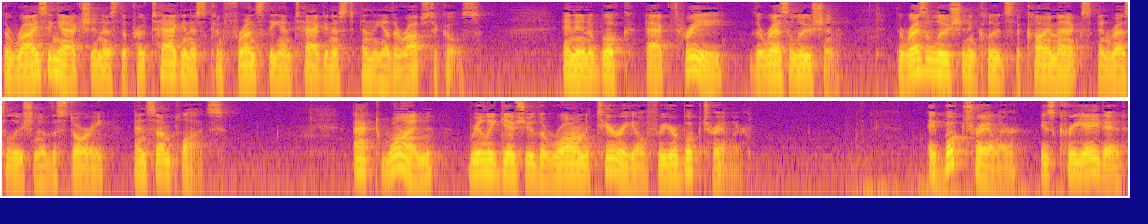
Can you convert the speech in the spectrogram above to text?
the rising action as the protagonist confronts the antagonist and the other obstacles. And in a book, Act 3, the resolution. The resolution includes the climax and resolution of the story and subplots. Act 1 really gives you the raw material for your book trailer. A book trailer is created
